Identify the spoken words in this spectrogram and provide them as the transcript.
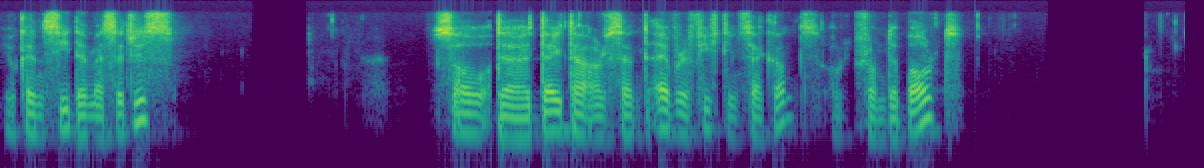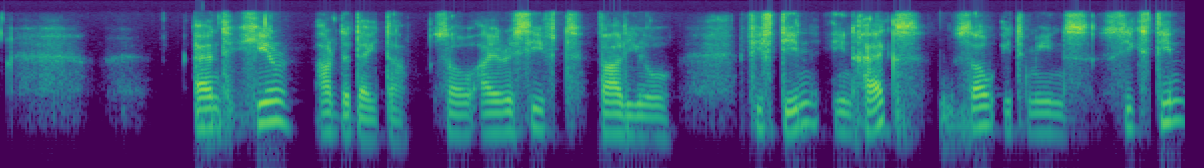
You can see the messages. So the data are sent every 15 seconds from the board. And here are the data. So I received value 15 in hex. So it means 16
